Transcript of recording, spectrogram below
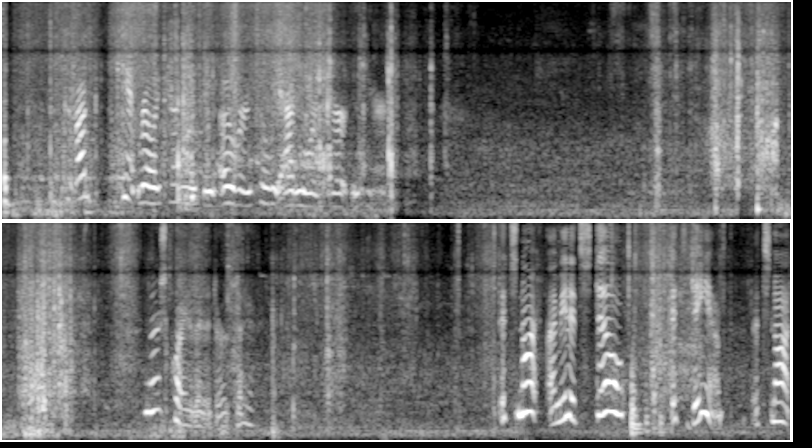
Because I can't really turn anything over until we add more dirt in here. There's quite a bit of dirt there. It's not, I mean, it's still, it's damp. It's not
